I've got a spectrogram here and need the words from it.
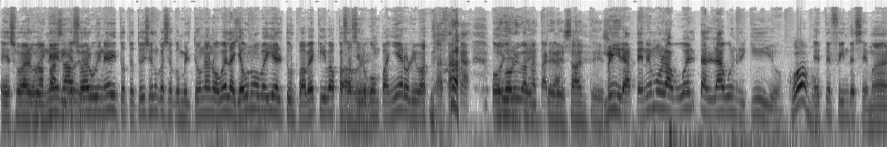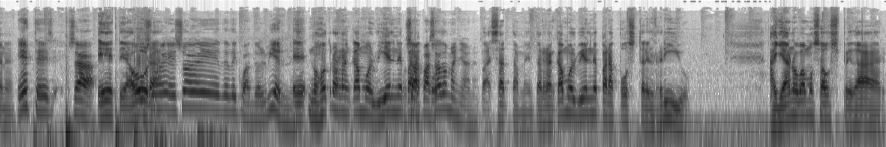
eso es algo inédito, eso es algo inédito. Te estoy diciendo que se convirtió en una novela. Ya Sí. uno veía el tour para ver qué iba a pasar, A si los compañeros lo iban a atacar o Oye, no lo iban a está atacar. interesante eso. Mira, tenemos la vuelta al lago Enriquillo. ¿Cómo? Este fin de semana. Este es, o sea, Este, ahora. Eso, es- eso es desde cuándo? El viernes. eh, nosotros arrancamos el viernes o para. sea, pasado mañana. Exactamente. Arrancamos el viernes para Postre el Río. Allá nos vamos a hospedar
